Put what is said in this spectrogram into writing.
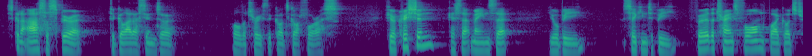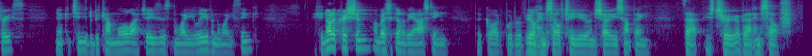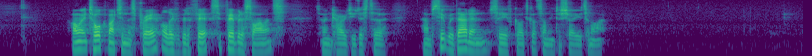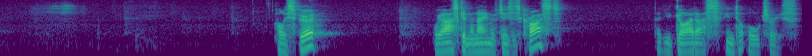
Just going to ask the Spirit to guide us into all the truth that God's got for us. If you're a Christian, I guess that means that you'll be seeking to be further transformed by God's truth. You know, continue to become more like Jesus in the way you live and the way you think. If you're not a Christian, I'm basically going to be asking that God would reveal himself to you and show you something that is true about himself. I won't talk much in this prayer. I'll leave a bit of fair, fair bit of silence. So I encourage you just to um, sit with that and see if God's got something to show you tonight. Holy Spirit, we ask in the name of Jesus Christ that you guide us into all truth.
